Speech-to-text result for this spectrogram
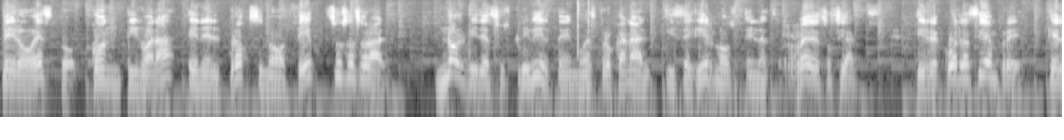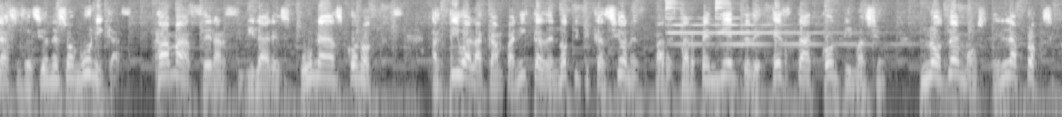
Pero esto continuará en el próximo tip sucesoral. No olvides suscribirte en nuestro canal y seguirnos en las redes sociales. Y recuerda siempre que las sucesiones son únicas, jamás serán similares unas con otras. Activa la campanita de notificaciones para estar pendiente de esta continuación. Nos vemos en la próxima.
